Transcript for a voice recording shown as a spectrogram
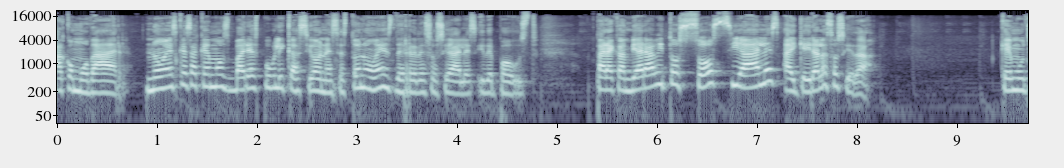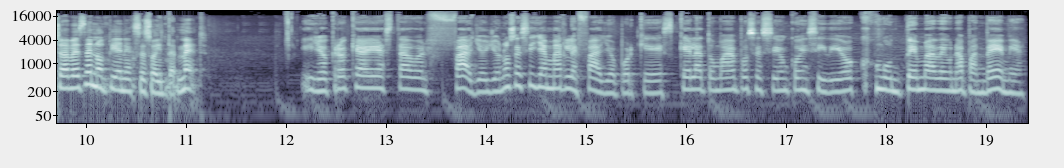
acomodar. No es que saquemos varias publicaciones, esto no es de redes sociales y de post. Para cambiar hábitos sociales hay que ir a la sociedad, que muchas veces no tiene acceso a Internet. Y yo creo que ahí ha estado el fallo. Yo no sé si llamarle fallo, porque es que la toma de posesión coincidió con un tema de una pandemia.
